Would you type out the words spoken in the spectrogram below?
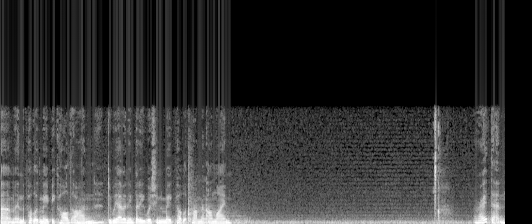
um, and the public may be called on. Do we have anybody wishing to make public comment online? All right then.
